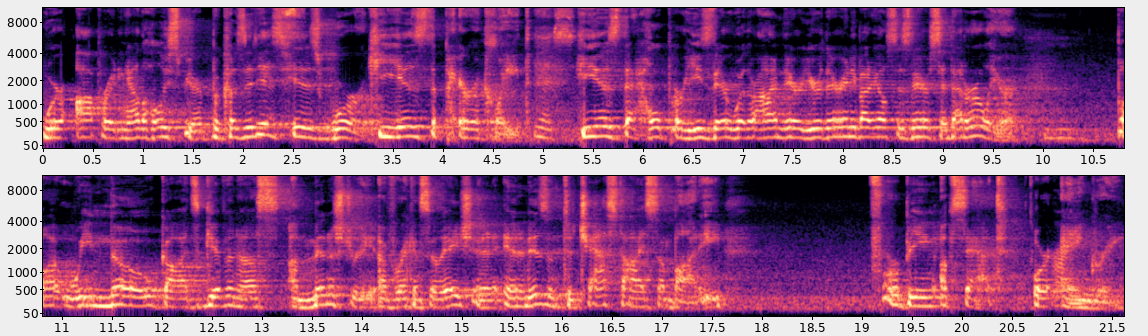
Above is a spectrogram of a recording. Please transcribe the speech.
We're operating out of the Holy Spirit because it is His work. He is the paraclete. Yes. He is the helper. He's there whether I'm there, you're there, anybody else is there. Said that earlier. Mm-hmm. But we know God's given us a ministry of reconciliation, and and it isn't to chastise somebody for being upset or Right. angry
